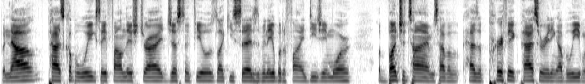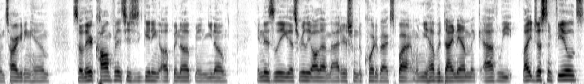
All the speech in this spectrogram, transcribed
But now, past couple weeks, they found their stride. Justin Fields, like you said, has been able to find DJ Moore a bunch of times. Have a has a perfect passer rating, I believe, when targeting him. So their confidence is just getting up and up. And you know, in this league, that's really all that matters from the quarterback spot. And when you have a dynamic athlete like Justin Fields,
